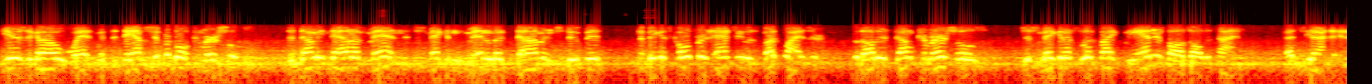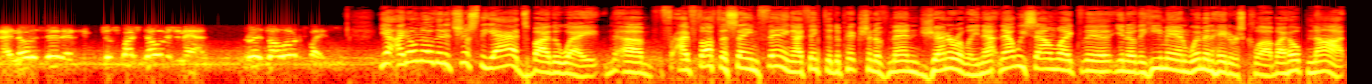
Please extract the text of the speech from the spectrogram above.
years ago when, with the damn Super Bowl commercials. The dumbing down of men. It's making men look dumb and stupid. The biggest culprit actually was Budweiser with all their dumb commercials, just making us look like Neanderthals all the time. That's yeah, I, I noticed it, and just watch television ads. It's all over the place. Yeah, I don't know that it's just the ads. By the way, uh, I've thought the same thing. I think the depiction of men generally now now we sound like the you know the He-Man Women Haters Club. I hope not,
